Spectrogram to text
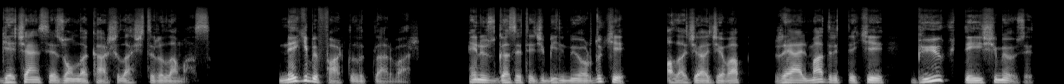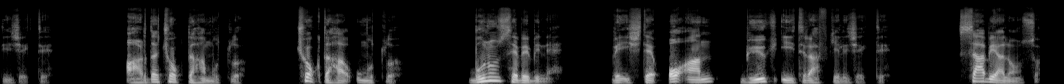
Geçen sezonla karşılaştırılamaz. Ne gibi farklılıklar var? Henüz gazeteci bilmiyordu ki alacağı cevap Real Madrid'deki büyük değişimi özetleyecekti. Arda çok daha mutlu, çok daha umutlu. Bunun sebebi ne? Ve işte o an büyük itiraf gelecekti. Sabi Alonso.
